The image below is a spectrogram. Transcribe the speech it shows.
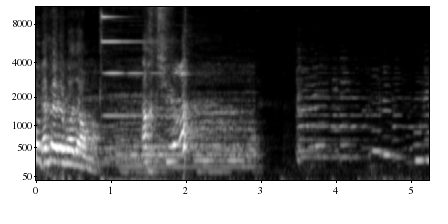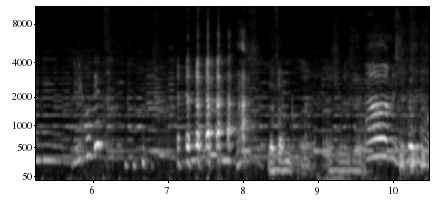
Oh, bon, Label au bois dormant. Arthur. Les croquettes La femme. euh, je- je- Ah, mais je l'ai pas vu moi.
